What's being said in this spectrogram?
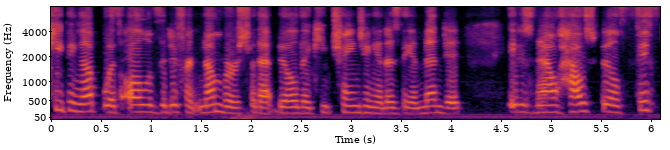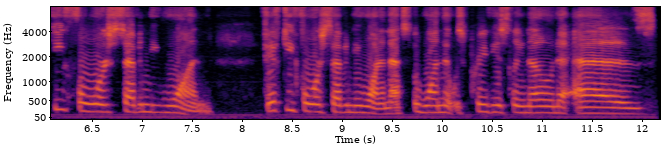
keeping up with all of the different numbers for that bill. They keep changing it as they amend it. It is now House Bill 5471. 5471, and that's the one that was previously known as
